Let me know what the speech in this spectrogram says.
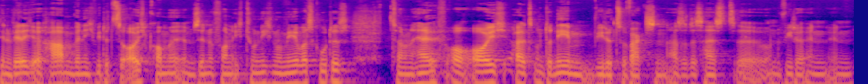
Den werde ich auch haben, wenn ich wieder zu euch komme, im Sinne von, ich tue nicht nur mir was Gutes, sondern helfe auch euch als Unternehmen wieder zu wachsen. Also das heißt, äh, und wieder in, in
